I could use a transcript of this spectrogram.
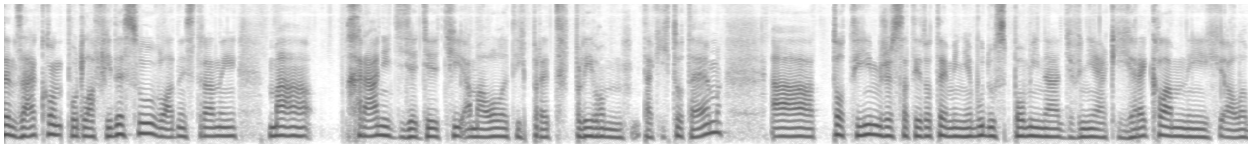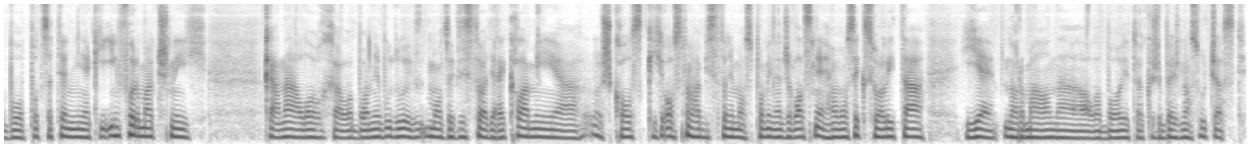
ten zákon podľa Fidesu, vládnej strany, má chrániť deti a maloletých pred vplyvom takýchto tém. A to tým, že sa tieto témy nebudú spomínať v nejakých reklamných alebo v podstate nejakých informačných kanáloch alebo nebudú môcť existovať reklamy a školských osnov, aby sa to nemohol spomínať, že vlastne homosexualita je normálna alebo je to akože bežná súčasť.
